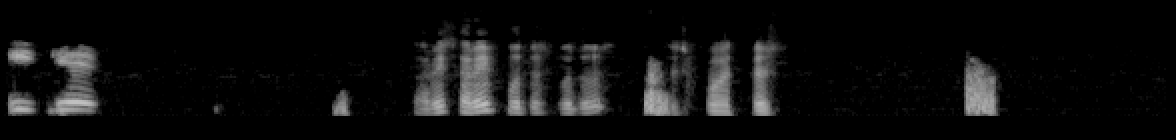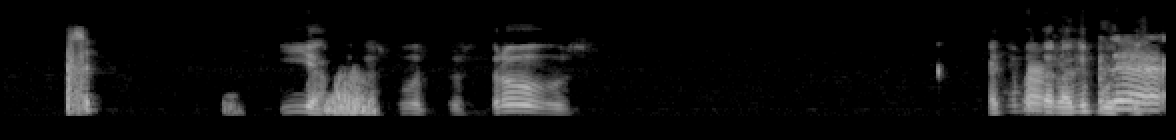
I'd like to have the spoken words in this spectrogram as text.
IG Sorry, sorry, putus-putus. Putus-putus. Iya, putus-putus terus. Kayaknya bentar lagi putus. agak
